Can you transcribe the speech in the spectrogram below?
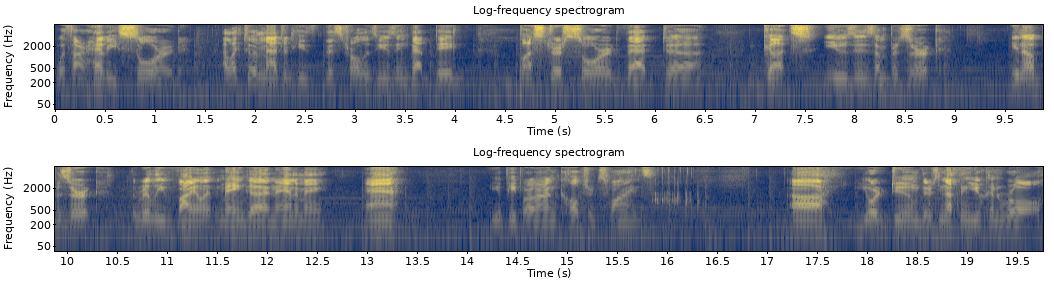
with our heavy sword. I like to imagine he's this troll is using that big buster sword that uh, Guts uses on Berserk. You know, Berserk, the really violent manga and anime. Ah, you people are uncultured swines. Ah, uh, you're doomed. There's nothing you can roll.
